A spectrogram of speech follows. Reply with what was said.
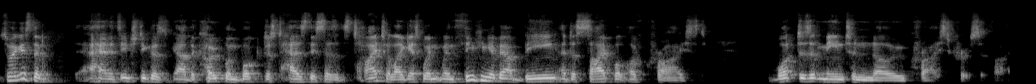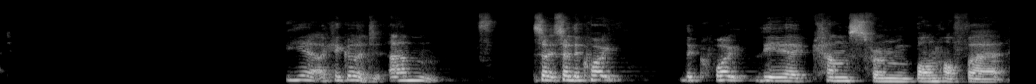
so I guess that, and it's interesting because uh, the Copeland book just has this as its title. I guess when, when thinking about being a disciple of Christ, what does it mean to know Christ crucified? Yeah. Okay. Good. Um, so, so the quote, the quote there comes from Bonhoeffer,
